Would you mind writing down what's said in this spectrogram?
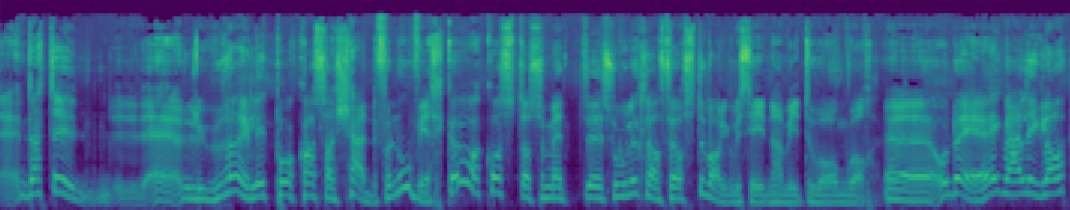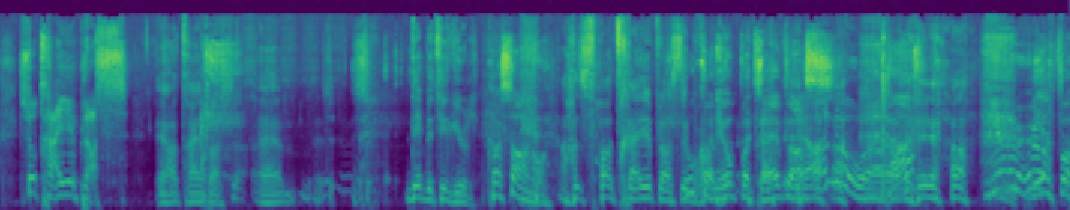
dette eh, lurer jeg litt på hva som har skjedd, for nå virker jo Acosta som et eh, soleklart førstevalg ved siden av Vito Wormgård. Eh, og da er jeg veldig glad. Så tredjeplass! Ja, tredjeplass. Eh, Det betyr gull. Hva sa han nå? Han sa tredjeplass kan jo opp på tredjeplass. Ja, nå, eh, Ja. De har, jo hørt på,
